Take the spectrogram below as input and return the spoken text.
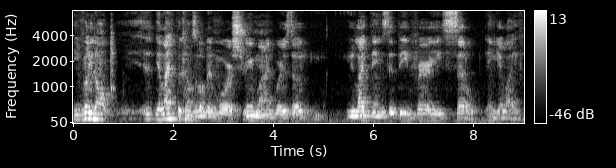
you really don't. Your life becomes a little bit more streamlined, whereas though you like things to be very settled in your life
